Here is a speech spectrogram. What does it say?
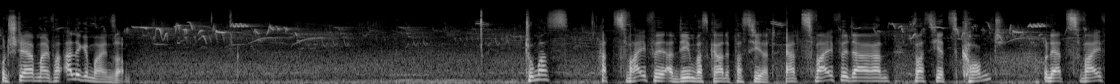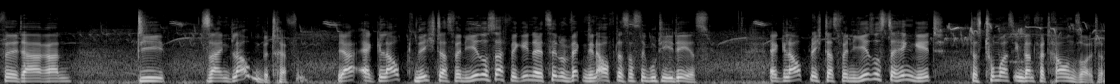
und sterben einfach alle gemeinsam. Thomas hat Zweifel an dem, was gerade passiert. Er hat Zweifel daran, was jetzt kommt und er hat Zweifel daran, die seinen Glauben betreffen. Ja, er glaubt nicht, dass wenn Jesus sagt, wir gehen da jetzt hin und wecken den auf, dass das eine gute Idee ist. Er glaubt nicht, dass wenn Jesus dahin geht, dass Thomas ihm dann vertrauen sollte.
